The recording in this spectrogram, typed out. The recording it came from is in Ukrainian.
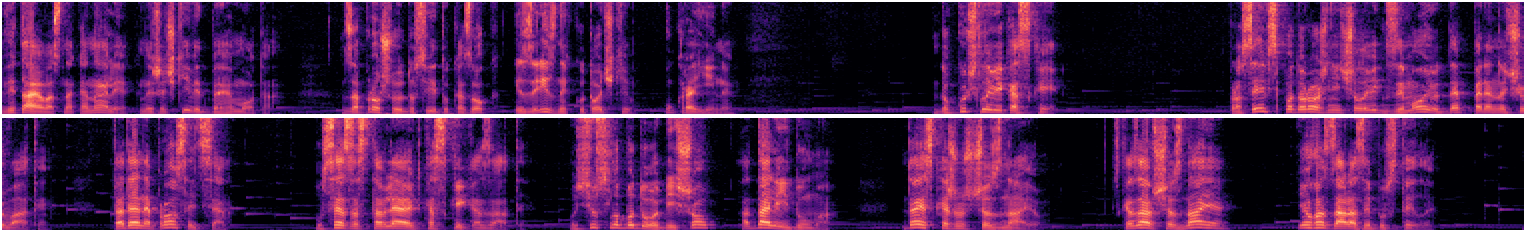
Вітаю вас на каналі Книжечки від Бегемота. Запрошую до світу казок із різних куточків України. Докучливі казки. Просивсь подорожній чоловік зимою де б переночувати. Та де не проситься, усе заставляють казки казати. Усю слободу обійшов, а далі й дума. Дай скажу, що знаю. Сказав, що знає, його зараз і пустили.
